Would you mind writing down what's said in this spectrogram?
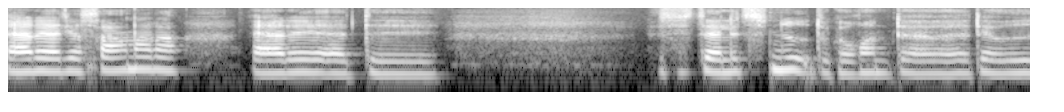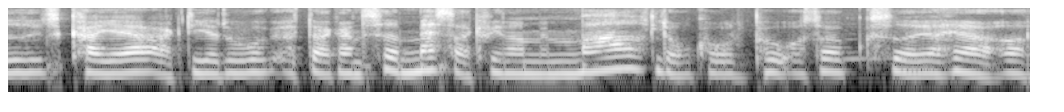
Er det, at jeg savner dig? Er det, at... Øh, jeg synes, det er lidt snyd, du går rundt der, derude karriereagtigt, og du, der er garanteret masser af kvinder med meget lovkort på, og så sidder jeg her. Og,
